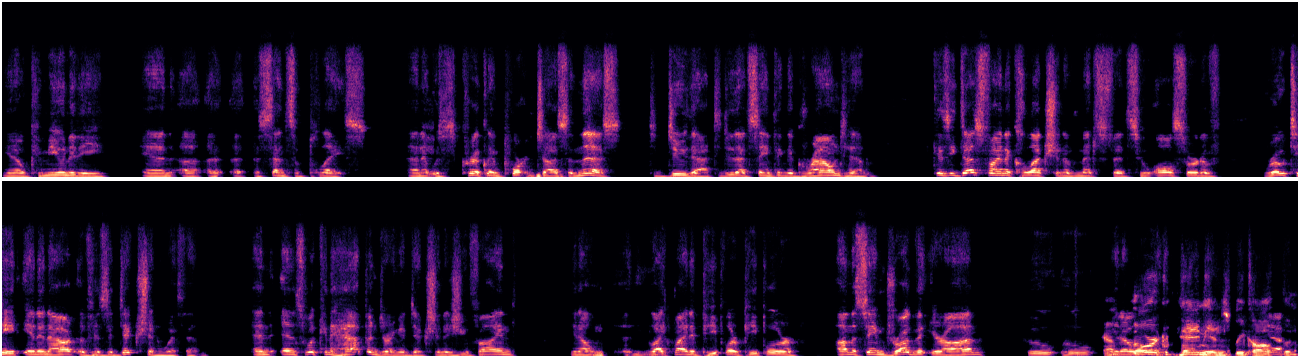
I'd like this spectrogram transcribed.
you know, community and a, a, a sense of place. And it was critically important to us in this to do that, to do that same thing, to ground him, because he does find a collection of misfits who all sort of rotate in and out of his addiction with him. And, and it's what can happen during addiction is you find, you know, mm-hmm. like-minded people or people who are on the same drug that you're on who who yeah, you know lower companions we call yeah, them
